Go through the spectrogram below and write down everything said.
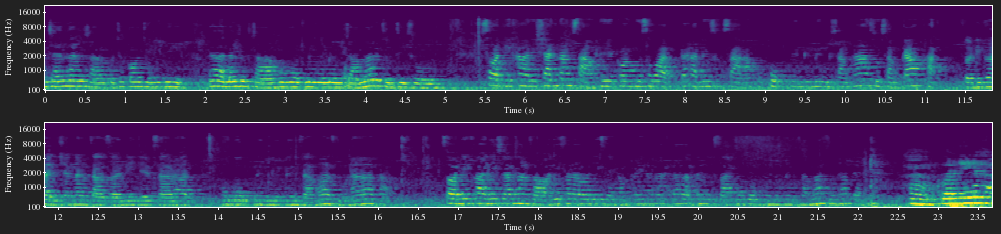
ดิฉันนางสาวกุชกรสุนทรีรหัสนักศึกษา6 6 1 1 3 5 0 4 0สวัสดีค่ะ ดิฉันนางสาวเทยกรบุญสวัสดิ์รหัสนักศึกษา6 6 1 1 1 3 5 0 3 9ค่ะ สวัสดีค่ะ ดิฉันนางสาวสารีเจษสารัตหกหกหนึ่งหนึ่งหนึ่งสามห้าศูนย์ห้าค่ะ สวัสดีค่ะ ดิฉันนางสาวอดิศราวดีแสงคำไพนะคะ รหัสนักศึกษา6 6 1 1 1 3 5 0 5 8ค่ะ วันนี้นะคะ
